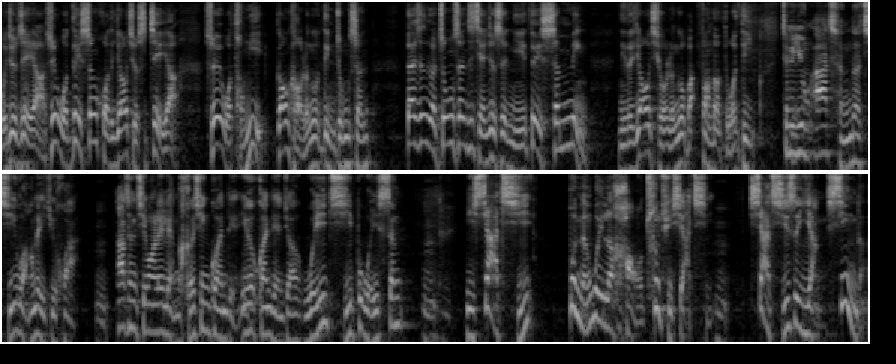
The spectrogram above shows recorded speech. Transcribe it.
我就这样，所以我对生活的要求是这样，所以我同意高考能够定终身，但是这个终身之前就是你对生命你的要求能够把放到多低？这个用阿成的棋王的一句话，嗯，阿成棋王里两个核心观点，一个观点叫为棋不为生，嗯，你下棋不能为了好处去下棋，嗯，下棋是养性的，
